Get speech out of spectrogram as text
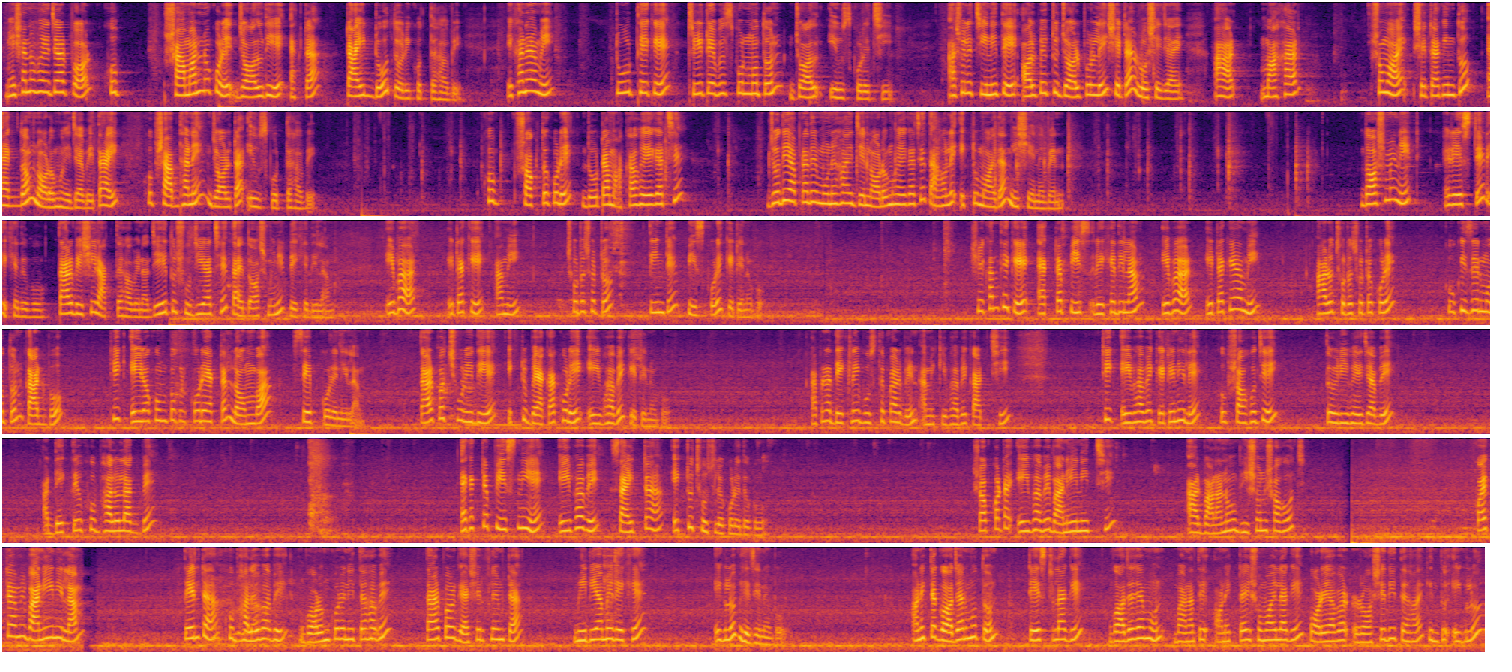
মেশানো হয়ে যাওয়ার পর খুব সামান্য করে জল দিয়ে একটা টাইট ডো তৈরি করতে হবে। এখানে আমি টু থেকে থ্রি টেবিল স্পুন মতন জল ইউজ করেছি। আসলে চিনিতে অল্প একটু জল পড়লেই সেটা রসে যায়। আর মাখার সময় সেটা কিন্তু একদম নরম হয়ে যাবে, তাই খুব সাবধানে জলটা ইউজ করতে হবে। খুব শক্ত করে ডোটা মাখা হয়ে গেছে। যদি আপনাদের মনে হয় যে নরম হয়ে গেছে, তাহলে একটু ময়দা মিশিয়ে নেবেন। দশ মিনিট রেস্টে রেখে দেব। তার বেশি রাখতে হবে না। যেহেতু সুজি আছে, তাই দশ মিনিট রেখে দিলাম। এবার এটাকে আমি ছোট ছোট তিনটে পিস করে কেটে নেব। সেখান থেকে একটা পিস রেখে দিলাম। এবার এটাকে আমি আরও ছোট ছোট করে কুকিজের মতন কাটবো। ঠিক এই রকম করে একটা লম্বা সেপ করে নিলাম। তারপর ছুরি দিয়ে একটু ব্যাকা করে এইভাবে কেটে নেব। আপনারা দেখলেই বুঝতে পারবেন আমি কীভাবে কাটছি। ঠিক এইভাবে কেটে নিলে খুব সহজেই তৈরি হয়ে যাবে। আর দেখতেও খুব ভালো লাগবে। এক একটা পিস নিয়ে এইভাবে সাইডটা একটু ছুচলো করে দেব। সবকটা এইভাবে বানিয়ে নিচ্ছি। আর বানানোও ভীষণ সহজ। কয়েকটা আমি বানিয়ে নিলাম। তেলটা খুব ভালোভাবে গরম করে নিতে হবে। তারপর গ্যাসের ফ্লেমটা মিডিয়ামে রেখে এগুলো ভেজে নেব। অনেকটা গজার মতন টেস্ট লাগে। গজা যেমন বানাতে অনেকটাই সময় লাগে, পরে আবার রসে দিতে হয়, কিন্তু এগুলো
